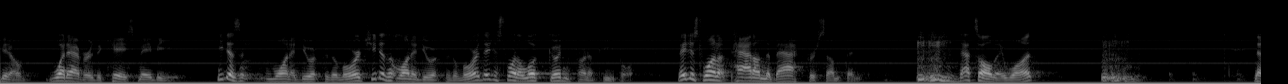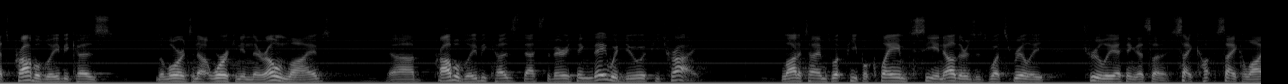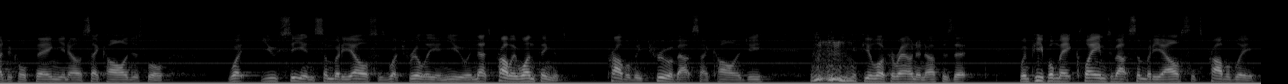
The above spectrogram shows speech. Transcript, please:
you know, whatever the case may be. He doesn't want to do it for the Lord. She doesn't want to do it for the Lord. They just want to look good in front of people. They just want a pat on the back for something. That's all they want. That's probably because the Lord's not working in their own lives, uh, probably because that's the very thing they would do if He tried. A lot of times, what people claim to see in others is what's really, truly, I think that's a psycho- psychological thing. You know, psychologists will, what you see in somebody else is what's really in you. And that's probably one thing that's probably true about psychology, if you look around enough, is that when people make claims about somebody else, it's probably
